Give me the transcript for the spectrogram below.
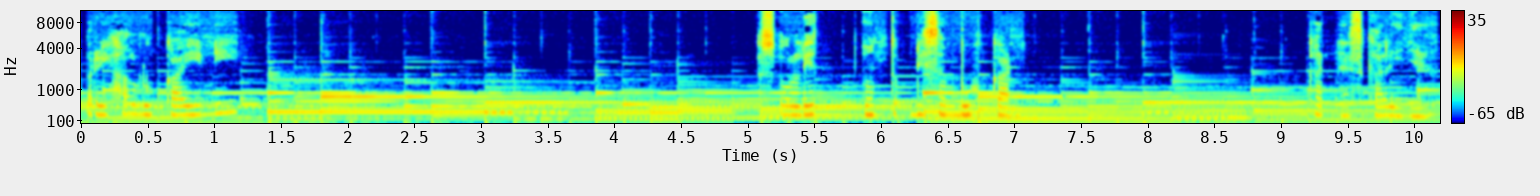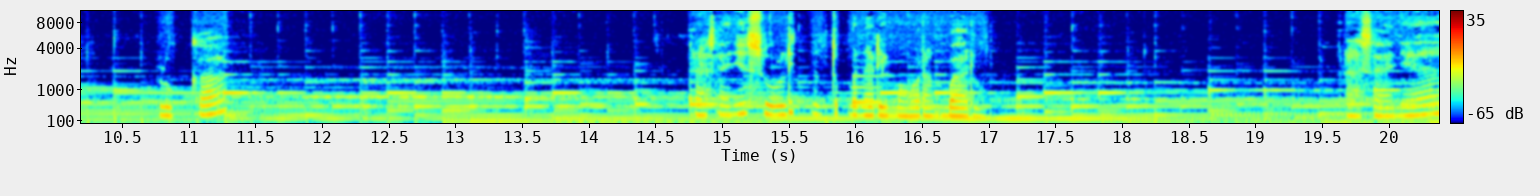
perihal luka ini sulit untuk disembuhkan. Karena sekalinya luka rasanya sulit untuk menerima orang baru rasanya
